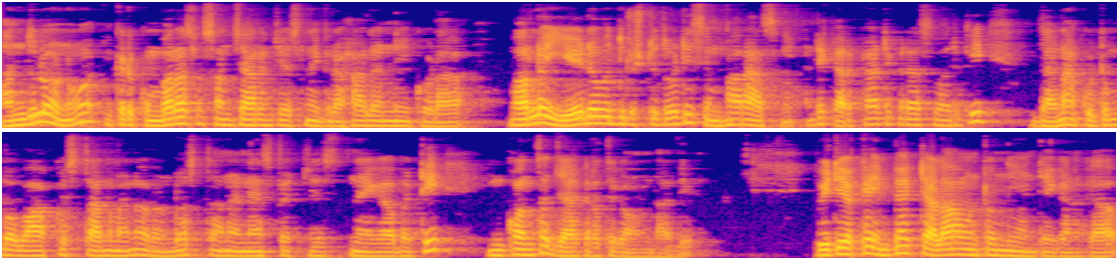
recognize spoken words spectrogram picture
అందులోనూ ఇక్కడ కుంభరాశి సంచారం చేసిన గ్రహాలన్నీ కూడా మరలో ఏడవ దృష్టితోటి సింహరాశిని అంటే కర్కాటక రాశి వారికి ధన కుటుంబ వాక్కు స్థానమైన రెండో స్థానాన్ని ఎక్స్పెక్ట్ చేస్తున్నాయి కాబట్టి ఇంకొంత జాగ్రత్తగా ఉండాలి. వీటి యొక్క ఇంపాక్ట్ ఎలా ఉంటుంది అంటే కనుక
